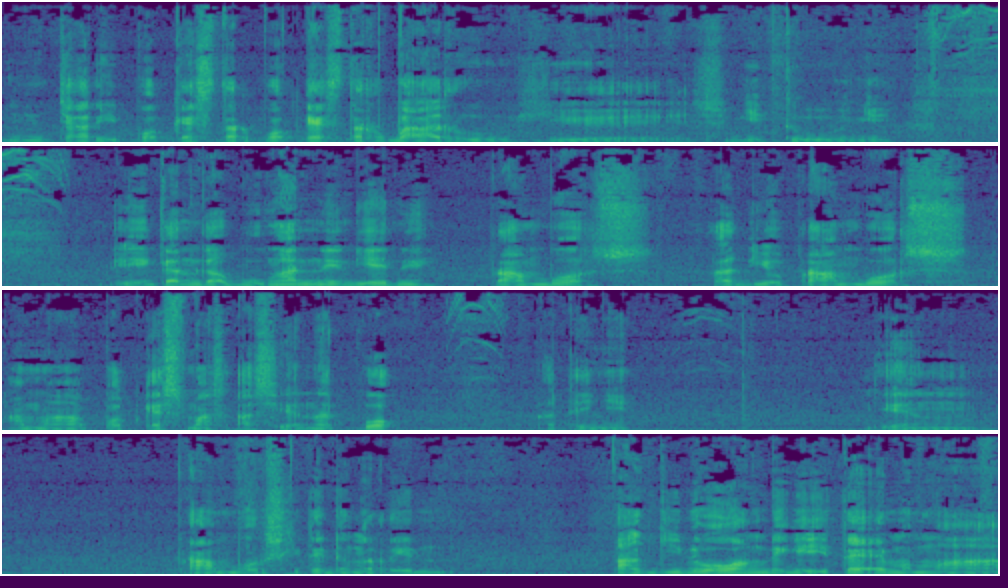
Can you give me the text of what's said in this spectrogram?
mencari podcaster podcaster baru. Yes, segitu nih ini kan gabungan nih dia nih Prambors Radio Prambors sama podcast Mas Asia Network katanya yang Prambors kita dengerin pagi doang DGITM sama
